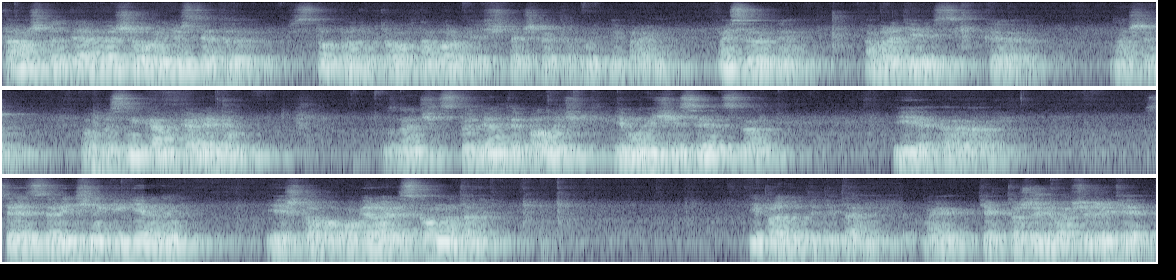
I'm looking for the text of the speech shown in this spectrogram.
Потому что для большого университета 100 продуктовых наборов, я считаю, что это будет неправильно. Мы сегодня обратились к нашим выпускникам, коллегам. Значит, студенты получат и моющие средства, и э, средства личной гигиены, и чтобы убирались в комнатах, и продукты питания. Мы, те, кто жили в общежитии,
